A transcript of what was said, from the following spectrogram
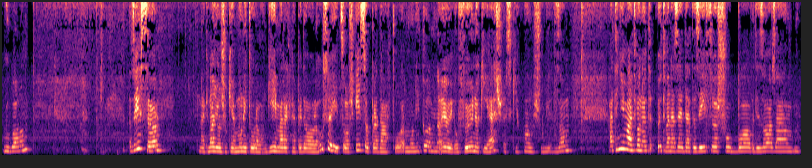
nyugalom. Az Acer, meg nagyon sok ilyen monitorra van gamereknek, például a 27 szoros Acer Predator monitor, ami nagyon jó főnökies, ezt kihangsúlyozom. Hát nyilván itt van 50 ezer, de hát az Acer shopba, vagy az Alzám,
